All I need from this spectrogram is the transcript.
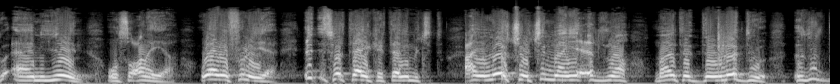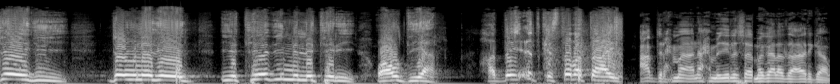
go'aamiyeen wuu soconayaa waana fulayaa cid ishortaagi kartaana ma jirto. Yani loo joojin maayo cidna maanta dawladdu cududeedii dawladeed iyo teedii military waa u diyaar. Hadday cid kastaba tahay. Cabdiraxmaan axmed ilsa magaalada cergaabo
